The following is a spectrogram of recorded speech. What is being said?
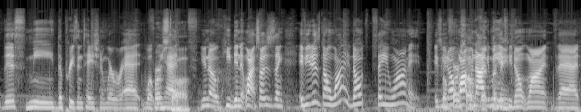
this me the presentation where we're at what First we had off- you know he didn't want so i was just saying if you just don't want it don't say you want it if So you don't first want off, let- monogamy let if you don't want that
